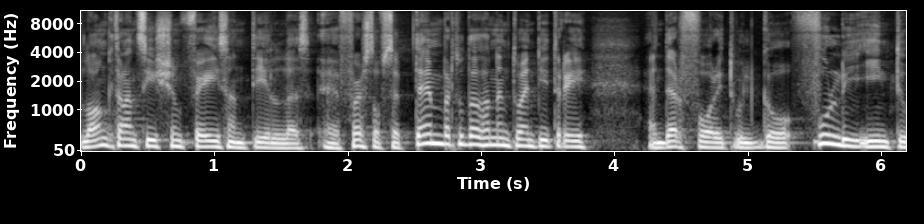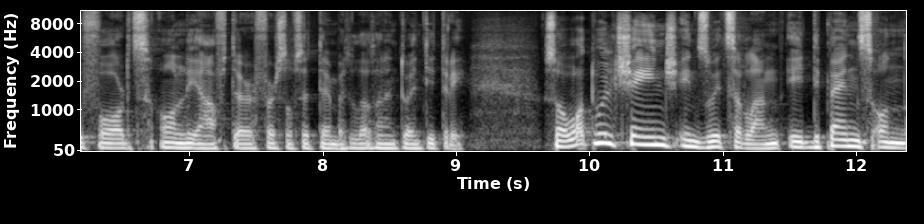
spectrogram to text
long transition phase until uh, 1st of September 2023, and therefore it will go fully into force only after 1st of September 2023. So, what will change in Switzerland? It depends on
